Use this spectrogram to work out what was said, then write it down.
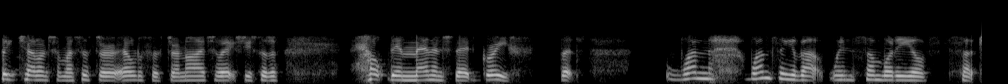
big challenge for my sister, elder sister, and I to actually sort of help them manage that grief. But one one thing about when somebody of such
